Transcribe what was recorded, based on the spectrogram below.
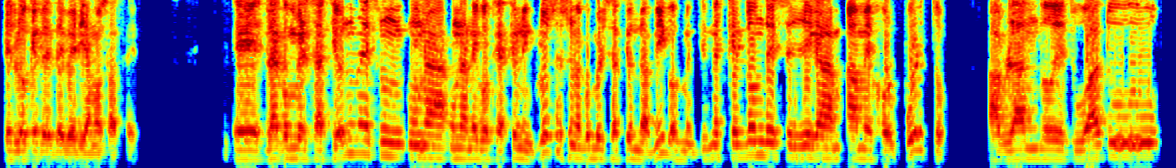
es lo que deberíamos hacer, eh, la conversación no es una, una, negociación incluso, es una conversación de amigos, ¿me entiendes? Que es donde se llega a mejor puerto, hablando de tú a tú,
